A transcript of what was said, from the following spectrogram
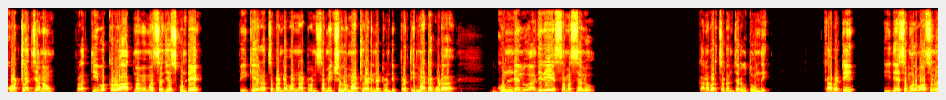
కోట్ల జనం ప్రతి ఒక్కరూ ఆత్మవిమర్శ చేసుకుంటే PK Rachabanda one not one సమీక్షలో మాట్లాడినటువంటి ప్రతి మాట కూడా గుండెలు అదిరే సమస్యలు కనబరచడం జరుగుతుంది కాబట్టి ఈ దేశ మూలవాసులు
